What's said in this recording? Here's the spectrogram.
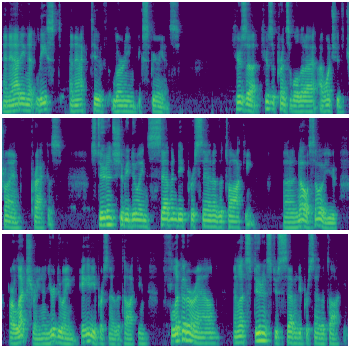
and adding at least an active learning experience. Here's a, here's a principle that I, I want you to try and practice. Students should be doing 70% of the talking. I know some of you are lecturing and you're doing 80% of the talking. Flip it around and let students do 70% of the talking.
